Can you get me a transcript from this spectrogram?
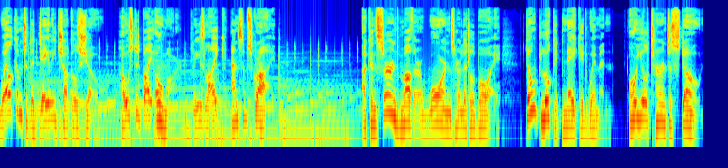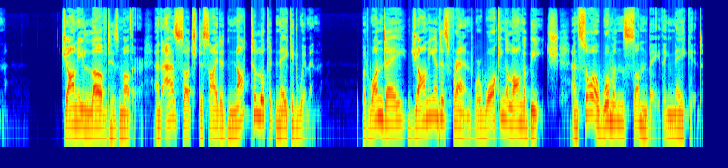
Welcome to the Daily Chuckles Show, hosted by Omar. Please like and subscribe. A concerned mother warns her little boy Don't look at naked women, or you'll turn to stone. Johnny loved his mother, and as such decided not to look at naked women. But one day, Johnny and his friend were walking along a beach and saw a woman sunbathing naked.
